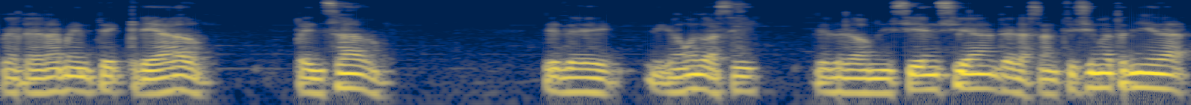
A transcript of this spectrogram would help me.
verdaderamente creado, pensado, desde, digámoslo así, desde la omnisciencia de la Santísima Trinidad,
